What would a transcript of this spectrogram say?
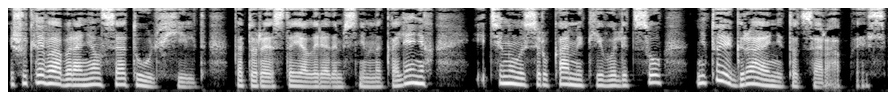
и шутливо оборонялся от Ульфхильд, которая стояла рядом с ним на коленях и тянулась руками к его лицу, не то играя, не то царапаясь.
